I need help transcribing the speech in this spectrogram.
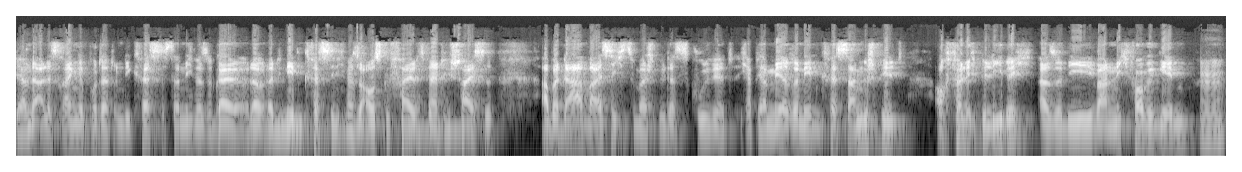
die haben da alles reingebuttert und die Quest ist dann nicht mehr so geil oder, oder die Nebenquest nicht mehr so ausgefeilt, das wäre natürlich scheiße. Aber da weiß ich zum Beispiel, dass es cool wird. Ich habe ja mehrere Nebenquests angespielt, auch völlig beliebig, also die waren nicht vorgegeben. Mhm.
